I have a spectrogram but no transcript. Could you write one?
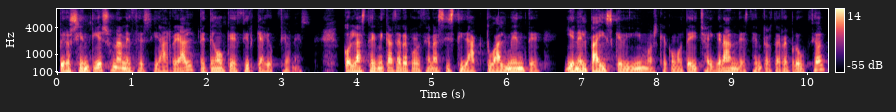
Pero si en ti es una necesidad real, te tengo que decir que hay opciones. Con las técnicas de reproducción asistida actualmente y en el país que vivimos, que como te he dicho hay grandes centros de reproducción,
